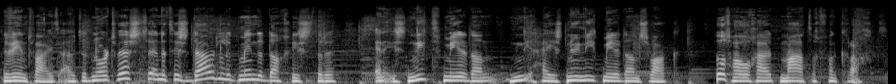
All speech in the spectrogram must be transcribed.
De wind waait uit het noordwesten en het is duidelijk minder dan gisteren... en is niet meer dan, hij is nu niet meer dan zwak tot hooguit matig van kracht.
